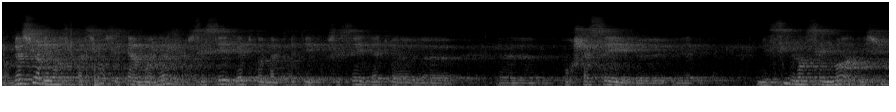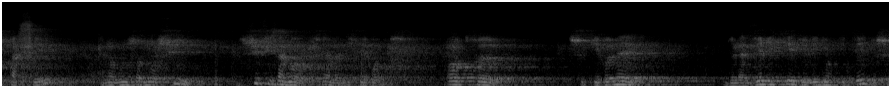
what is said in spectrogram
Alors bien sûr, l'émancipation, c'était un moyen pour cesser d'être maltraité, pour cesser d'être euh, euh, pourchassé. Euh, mais si l'enseignement avait su passer, alors nous aurions su suffisamment faire la différence entre ce qui relève de la vérité de l'identité de ce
